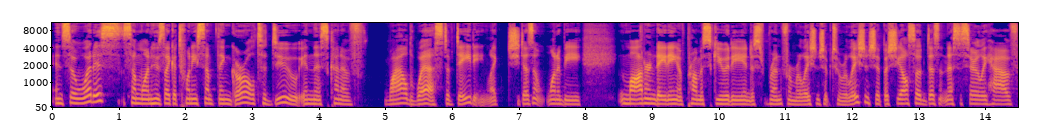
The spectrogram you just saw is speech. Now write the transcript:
And so, what is someone who's like a 20 something girl to do in this kind of wild west of dating. Like she doesn't want to be modern dating of promiscuity and just run from relationship to relationship, but she also doesn't necessarily have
